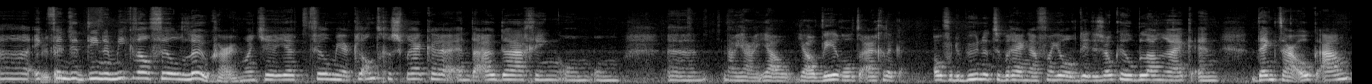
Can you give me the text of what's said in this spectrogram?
Uh, ik vind de dynamiek wel veel leuker. Want je, je hebt veel meer klantgesprekken en de uitdaging om, om uh, nou ja, jou, jouw wereld eigenlijk over de bühne te brengen. Van joh, dit is ook heel belangrijk en denk daar ook aan.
